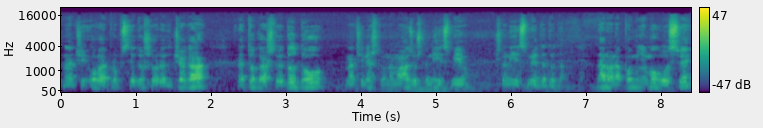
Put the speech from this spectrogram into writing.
znači, ovaj propus je došao radi čega? Radi toga što je dodao znači nešto u namazu što nije smio, što nije smio da doda. Naravno, napominjem ovo sve,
